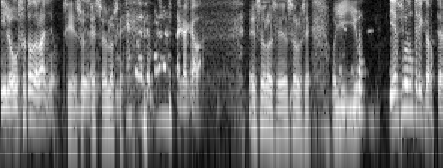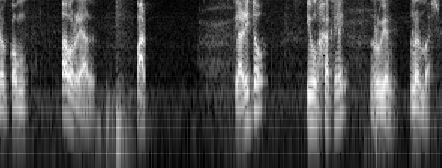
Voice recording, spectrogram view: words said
Y lo uso todo el año. Sí, eso, eso lo sé. Hasta que acaba. Eso lo sé, eso lo sé. Oye, y, yo... y es un tricóptero con pavo real, clarito y un jacle Rubión, no es más.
